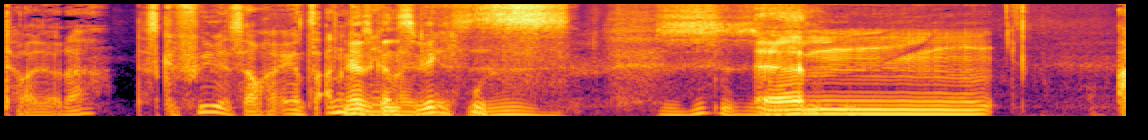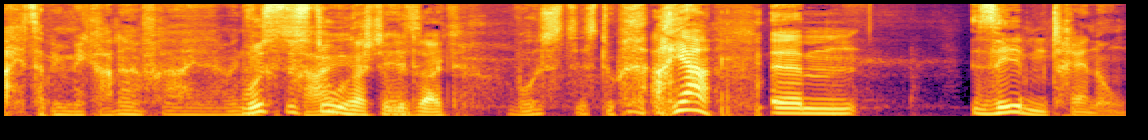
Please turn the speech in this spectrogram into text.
Toll, oder? Das Gefühl ist auch ganz Ja, ist angenehm. ganz wirklich. Ähm, ach, jetzt habe ich mir gerade eine Frage. eine Wusstest Frage du, hast du gesagt. Wusstest du? Ach ja, ähm, Silbentrennung.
